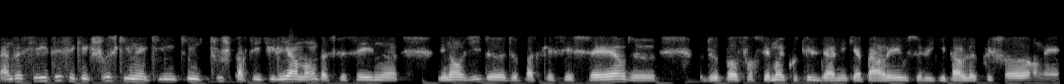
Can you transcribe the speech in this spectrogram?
l'indocilité, c'est quelque chose qui me, qui, me- qui me touche particulièrement parce que c'est une, une envie de ne pas se laisser faire, de de pas forcément écouter le dernier qui a parlé ou celui qui parle le plus fort, mais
